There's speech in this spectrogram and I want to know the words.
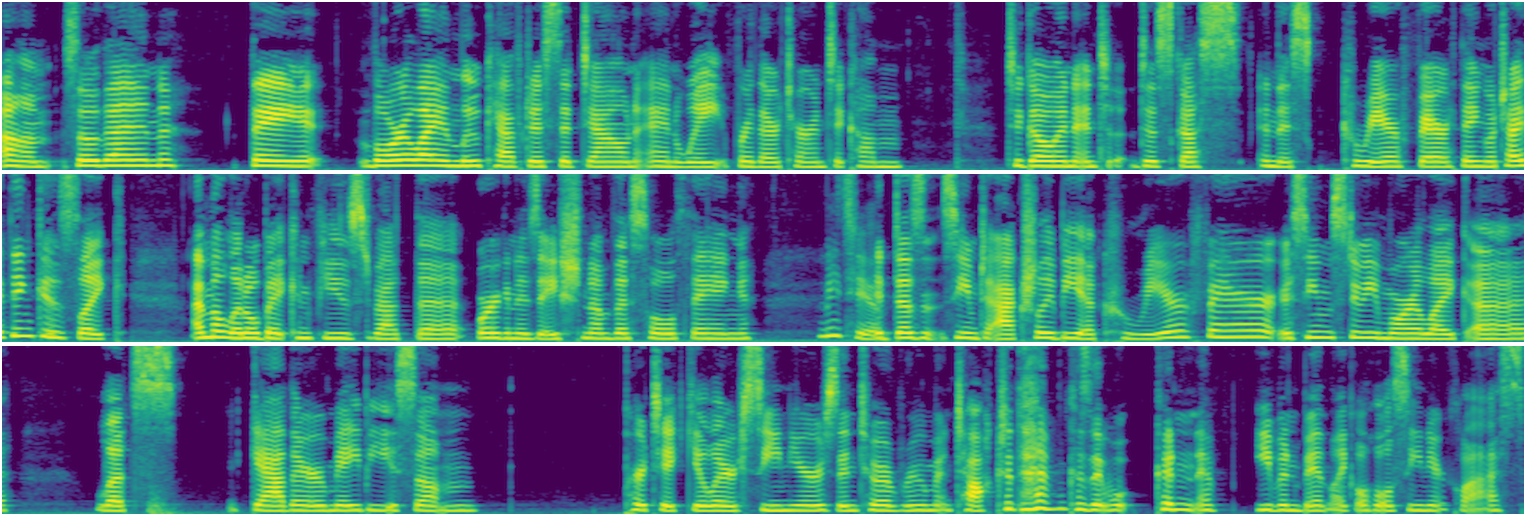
Um, so then they Lorelai and Luke have to sit down and wait for their turn to come to go in and discuss in this career fair thing, which I think is like I'm a little bit confused about the organization of this whole thing. Me too. It doesn't seem to actually be a career fair. It seems to be more like a let's gather maybe some particular seniors into a room and talk to them because it w- couldn't have even been like a whole senior class.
